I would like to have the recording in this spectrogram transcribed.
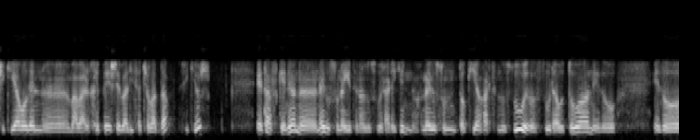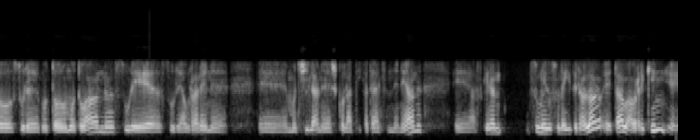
txikiago den e, ba, ba, GPS balizatxo bat da, zikioz. Eta azkenean e, nahi duzun egiten alduzu berarekin, nahi duzun tokian jartzen duzu, edo zure autoan, edo edo zure moto, motoan, zure, zure aurraren e, e, motxilan eskolatik ateratzen denean. E, azkenean zu nahi duzun egiten ala, eta ba, horrekin e,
